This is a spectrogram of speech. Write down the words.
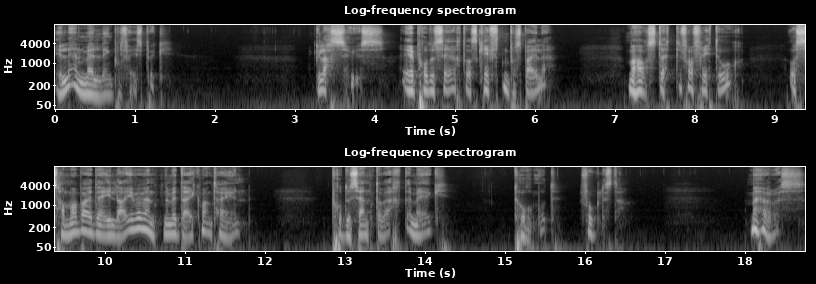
Eller en melding på Facebook. Glasshus er produsert av Skriften på speilet. Vi har støtte fra Fritt Ord, og samarbeidet i live-eventene med Deichman Tøyen. Produsent og vert er meg, Tormod Fuglestad. Vi høres.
